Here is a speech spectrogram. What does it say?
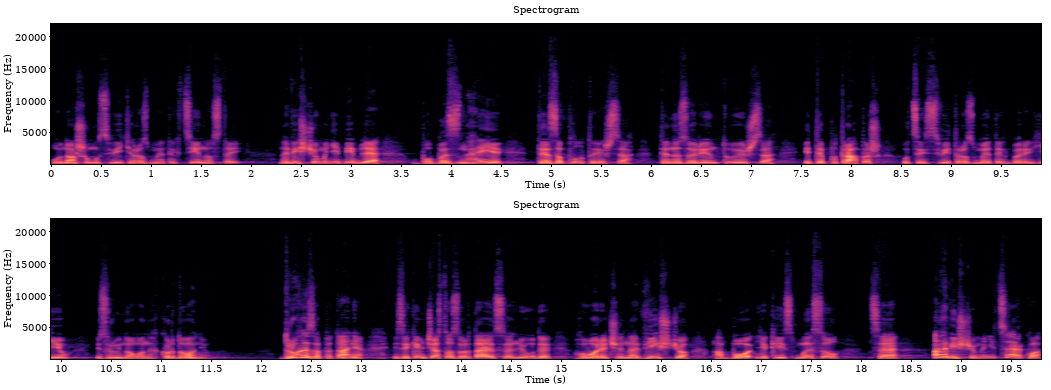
у нашому світі розмитих цінностей. Навіщо мені Біблія? Бо без неї ти заплутаєшся, ти не зорієнтуєшся, і ти потрапиш у цей світ розмитих берегів і зруйнованих кордонів. Друге запитання, із яким часто звертаються люди, говорячи навіщо або який смисл, це а навіщо мені церква,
